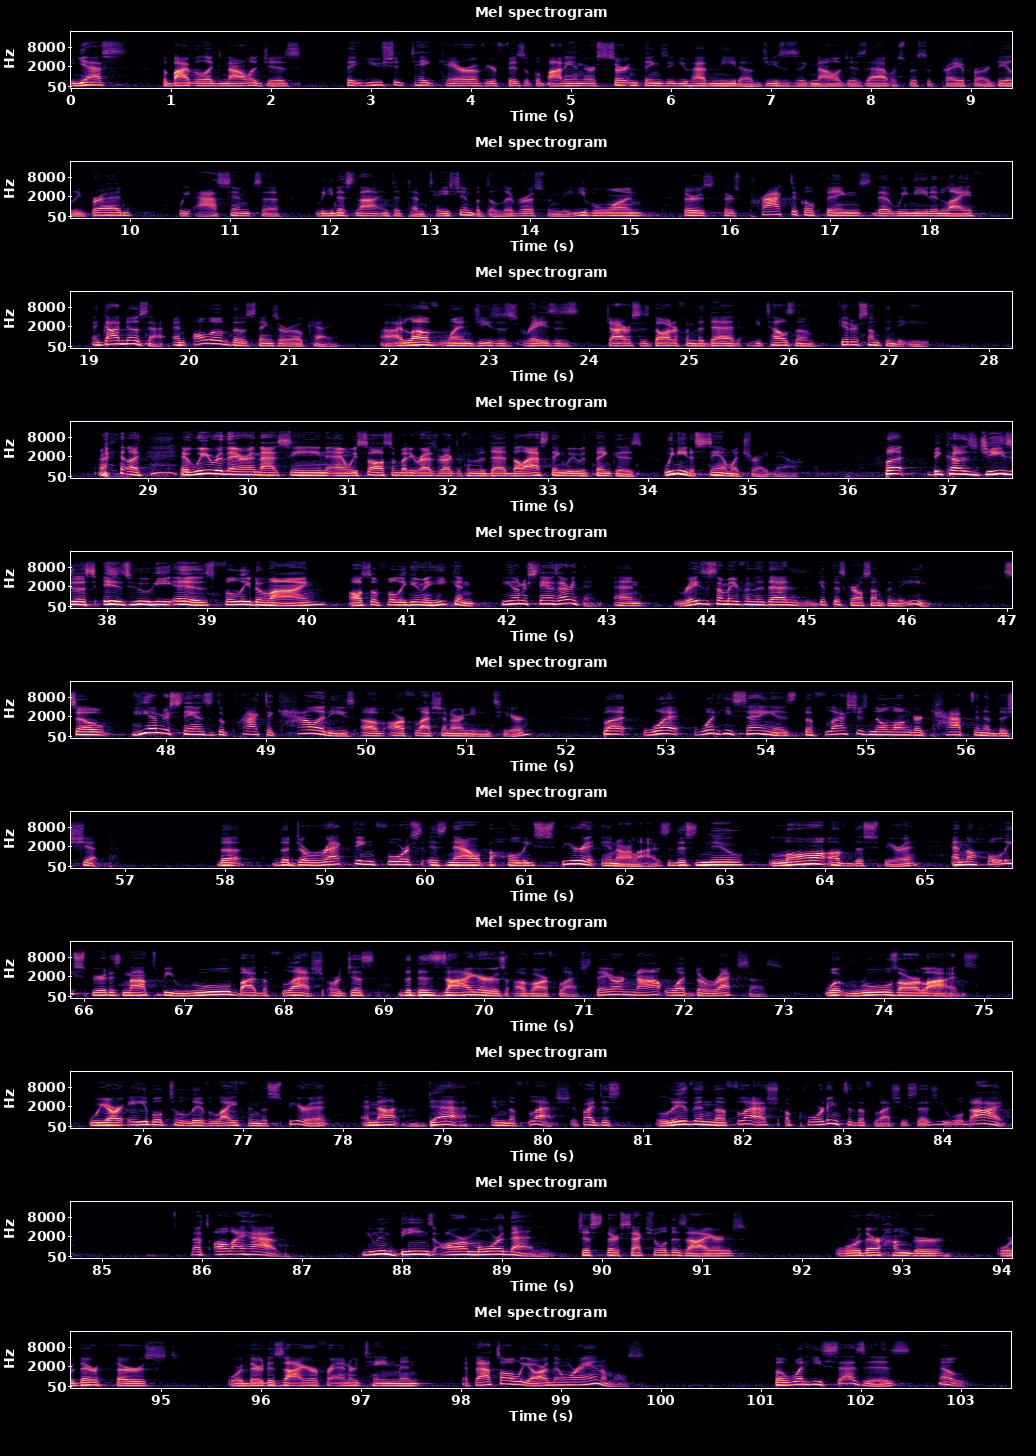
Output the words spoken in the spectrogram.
Yes, the Bible acknowledges that you should take care of your physical body, and there are certain things that you have need of. Jesus acknowledges that. We're supposed to pray for our daily bread. We ask him to lead us not into temptation, but deliver us from the evil one. There's, there's practical things that we need in life and God knows that. And all of those things are okay. Uh, I love when Jesus raises Jairus' daughter from the dead, he tells them, Get her something to eat. Right? Like, if we were there in that scene and we saw somebody resurrected from the dead, the last thing we would think is, We need a sandwich right now. But because Jesus is who he is, fully divine, also fully human, he can he understands everything. And he raises somebody from the dead, get this girl something to eat. So he understands the practicalities of our flesh and our needs here. But what, what he's saying is the flesh is no longer captain of the ship. The, the directing force is now the Holy Spirit in our lives, this new law of the Spirit. And the Holy Spirit is not to be ruled by the flesh or just the desires of our flesh. They are not what directs us, what rules our lives we are able to live life in the spirit and not death in the flesh. If I just live in the flesh according to the flesh, he says, you will die. That's all I have. Human beings are more than just their sexual desires or their hunger or their thirst or their desire for entertainment. If that's all we are, then we're animals. But what he says is no,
